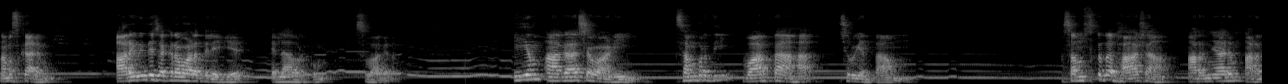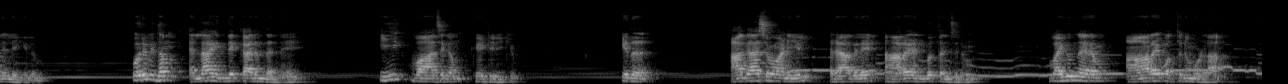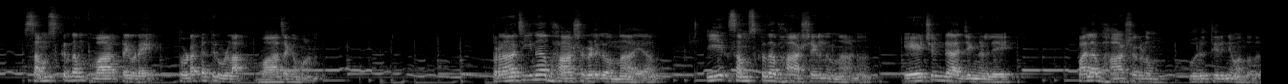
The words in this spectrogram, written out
നമസ്കാരം. അറിവിന്റെ ചക്രവാളത്തിലേക്ക് എല്ലാവർക്കും സ്വാഗതം. ഇയം ആകാശവാണി സമ്പ്രതി വാർത്താഹ ശ്രൂയന്താം. സംസ്കൃത ഭാഷ അറിഞ്ഞാലും അറിഞ്ഞില്ലെങ്കിലും ഒരുവിധം എല്ലാ ഇന്ത്യക്കാരും തന്നെ ഈ വാചകം കേട്ടിരിക്കും. ഇത് ആകാശവാണിയിൽ രാവിലെ ആറ് അൻപത്തഞ്ചിനും വൈകുന്നേരം ആറ് പത്തിനുമുള്ള സംസ്കൃതം വാർത്തയുടെ തുടക്കത്തിലുള്ള വാചകമാണ്. പ്രാചീന ഭാഷകളിൽ ഒന്നായ ഈ സംസ്കൃത ഭാഷയിൽ നിന്നാണ് ഏഷ്യൻ രാജ്യങ്ങളിലെ പല ഭാഷകളും ഉരുത്തിരിഞ്ഞു വന്നത്.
